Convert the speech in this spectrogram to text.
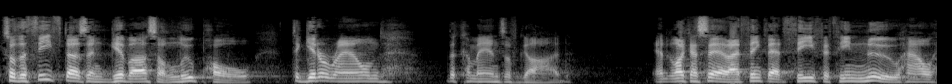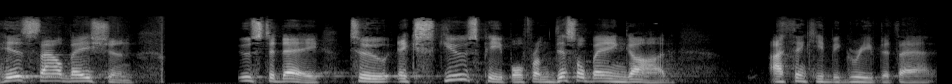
So the thief doesn't give us a loophole to get around the commands of God. And like I said, I think that thief, if he knew how his salvation used today to excuse people from disobeying God, I think he'd be grieved at that.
